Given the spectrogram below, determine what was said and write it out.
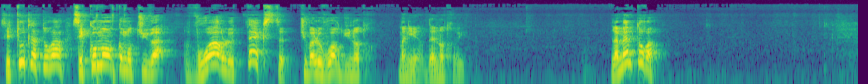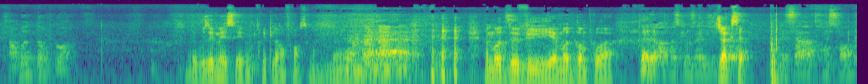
C'est toute la Torah. C'est comment, quand tu vas voir le texte, tu vas le voir d'une autre manière, d'un autre œil. La même Torah. C'est un mode d'emploi. Vous aimez ces trucs-là en France. hein. un mode de vie, un mode d'emploi. J'accepte. Elle sert à transformer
